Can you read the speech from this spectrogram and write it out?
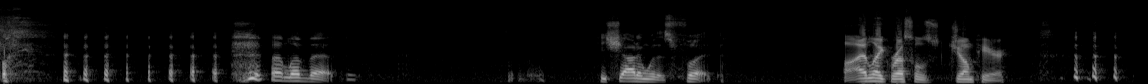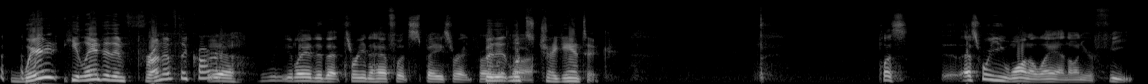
I love that. He shot him with his foot. I like Russell's jump here. Where he landed in front of the car? Yeah, he landed that three and a half foot space right in front But of it the looks car. gigantic. Plus, that's where you want to land on your feet,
